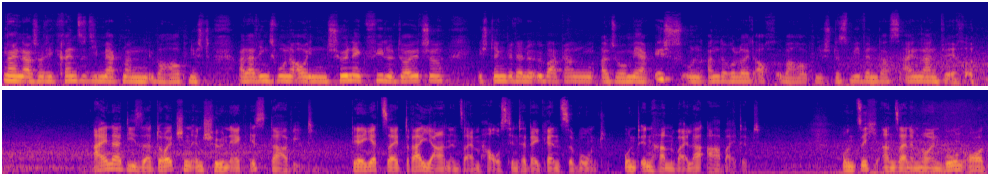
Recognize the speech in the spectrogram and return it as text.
Nein, also die Grenze, die merkt man überhaupt nicht. Allerdings wohnen auch in Schöneck viele Deutsche. Ich ich denke, der Übergang, also merke ich und andere Leute auch überhaupt nicht. Das ist wie wenn das ein Land wäre. Einer dieser Deutschen in Schöneck ist David, der jetzt seit drei Jahren in seinem Haus hinter der Grenze wohnt und in Hannweiler arbeitet. Und sich an seinem neuen Wohnort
